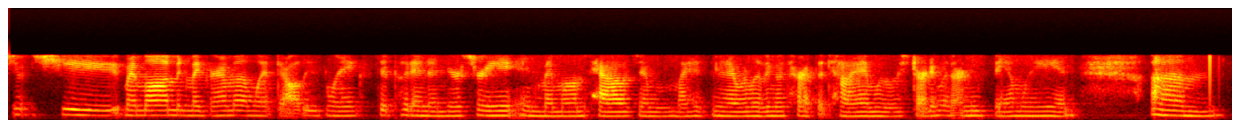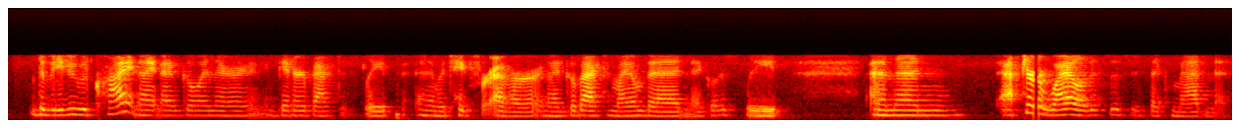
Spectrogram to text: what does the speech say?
she, she my mom and my grandma went to all these lengths to put in a nursery in my mom's house, and my husband and I were living with her at the time. We were starting with our new family, and um the baby would cry at night and I'd go in there and get her back to sleep and it would take forever and I'd go back to my own bed and I'd go to sleep and then after a while this was just like madness.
